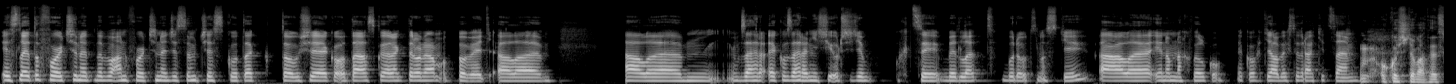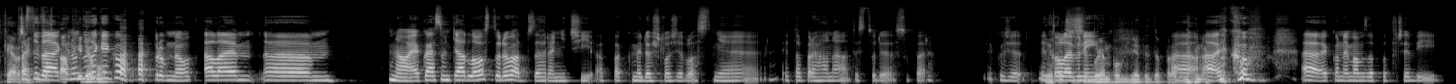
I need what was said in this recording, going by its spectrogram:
Jestli je to fortunate nebo unfortunate, že jsem v Česku, tak to už je jako otázka, na kterou nám odpověď, ale, ale mm, v, zahra- jako v zahraničí určitě chci bydlet v budoucnosti, ale jenom na chvilku. Jako chtěla bych se vrátit sem. Okoštovat hezky a Přesně tak, jenom to tak jako promnout, ale um, no, jako já jsem chtěla dlouho studovat v zahraničí a pak mi došlo, že vlastně je ta Praha na ty studie super. Jakože je jako to levný. budeme povídat, je to pravda. A, no. a, jako, a jako nemám zapotřebí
